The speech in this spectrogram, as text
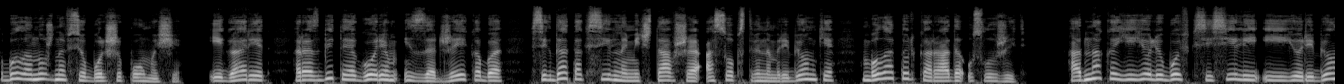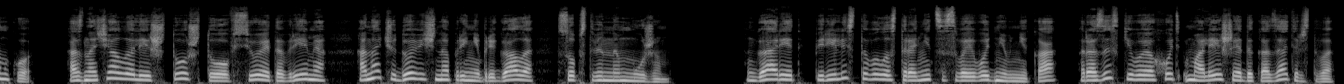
было нужно все больше помощи и Гарриет, разбитая горем из-за Джейкоба, всегда так сильно мечтавшая о собственном ребенке, была только рада услужить. Однако ее любовь к Сесилии и ее ребенку означала лишь то, что все это время она чудовищно пренебрегала собственным мужем. Гарриет перелистывала страницы своего дневника, разыскивая хоть малейшее доказательство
